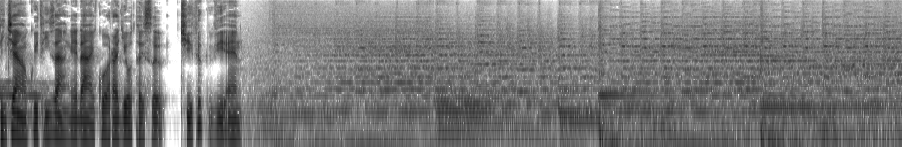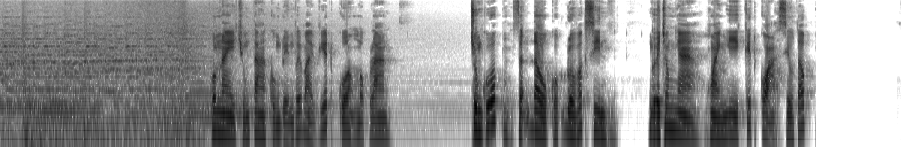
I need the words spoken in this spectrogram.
Kính chào quý thính giả nghe đài của Radio Thời sự Trí thức VN. Hôm nay chúng ta cùng đến với bài viết của Mộc Lan. Trung Quốc dẫn đầu cuộc đua vaccine, người trong nhà hoài nghi kết quả siêu tốc.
